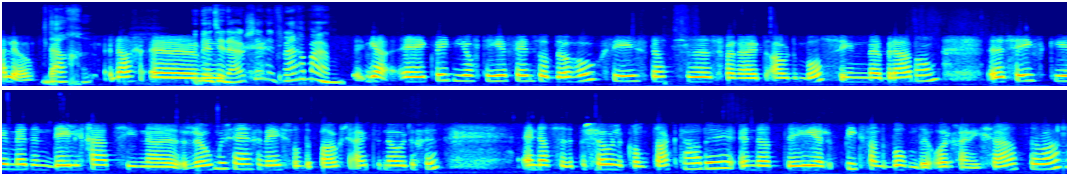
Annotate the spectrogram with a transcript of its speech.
Hallo. Dag. Dag. Uh, U bent in uitzending, vraag het maar. Ja, ik weet niet of de heer Vens op de hoogte is dat ze vanuit Oudenbos in Brabant zeven keer met een delegatie naar Rome zijn geweest om de paus uit te nodigen. En dat ze de persoonlijk contact hadden en dat de heer Piet van de Bom de organisator was.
